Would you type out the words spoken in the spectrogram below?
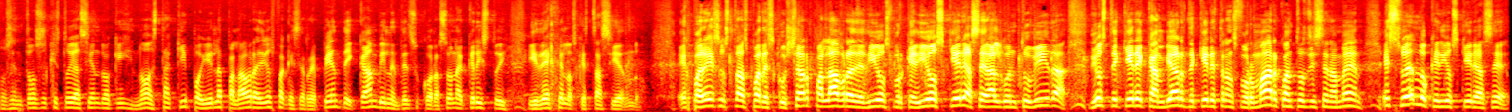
Pues entonces, ¿qué estoy haciendo aquí? No, está aquí para oír la palabra de Dios para que se arrepiente y cambie y su corazón a Cristo y, y deje los que está haciendo. Es para eso estás, para escuchar palabra de Dios, porque Dios quiere hacer algo en tu vida. Dios te quiere cambiar, te quiere transformar. ¿Cuántos dicen amén? Eso es lo que Dios quiere hacer.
